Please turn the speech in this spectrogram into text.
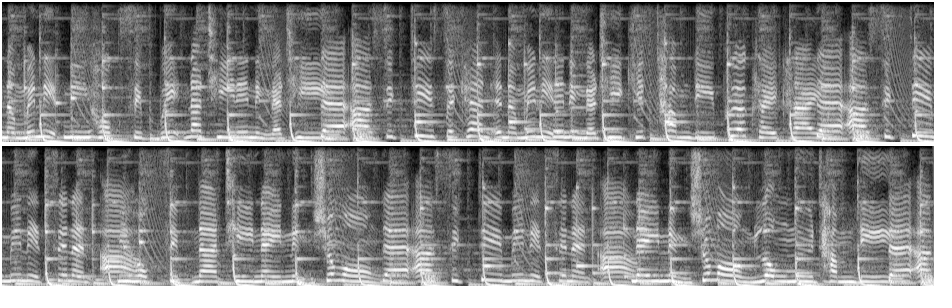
in a minute มี 60 วินาทีใน 1 นาที There are 60 second in a minute ใน 1 นาทีคิดทำดีเพื่อใครๆ There are 60 minutes in an hour มี 60 นาทีใน 1 ชั่วโมง There are 60 minutes in an hour ใน 1 ชั่วโมง ลงมือทำดี There are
